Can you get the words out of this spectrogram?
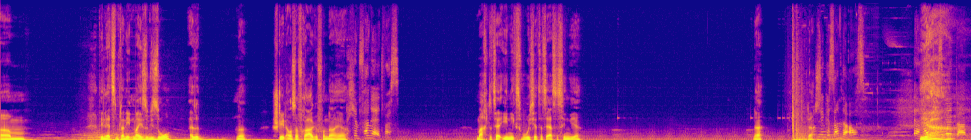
Ähm, den letzten Planeten mache ich sowieso. Also, ne? Steht außer Frage, von daher Ich empfange etwas. macht es ja eh nichts, wo ich jetzt als erstes hingehe. Na? Da. Schicke Sonde aus. Ja. Senddaten.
